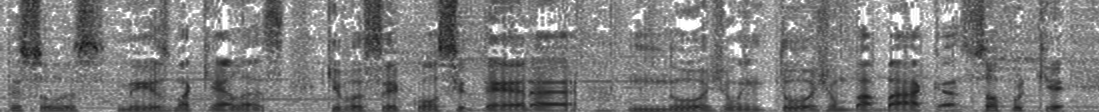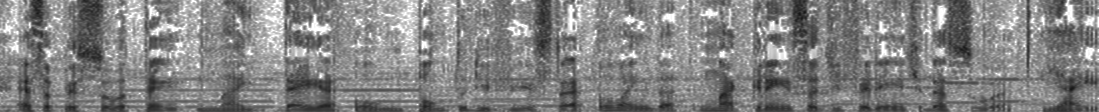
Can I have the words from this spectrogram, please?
pessoas, mesmo aquelas que você considera um nojo, um entojo, um babaca, só porque essa pessoa tem uma ideia ou um ponto de vista ou ainda uma crença diferente da sua. E aí,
